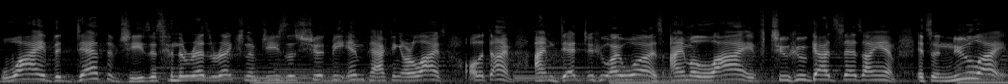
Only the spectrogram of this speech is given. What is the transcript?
why the death of Jesus and the resurrection of Jesus should be impacting our lives all the time. I'm dead to who I was, I'm alive to who God says I am. It's a new life.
